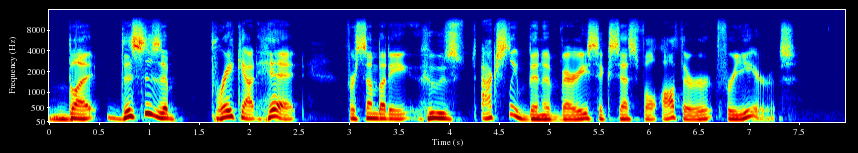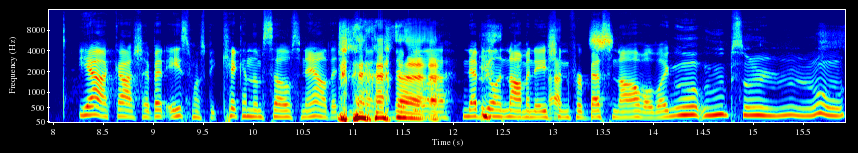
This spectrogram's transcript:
But this is a breakout hit for somebody who's actually been a very successful author for years. Yeah, gosh, I bet Ace must be kicking themselves now that she's got a Nebula, Nebula nomination for best novel. Like, oh, oops, sorry. oh."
